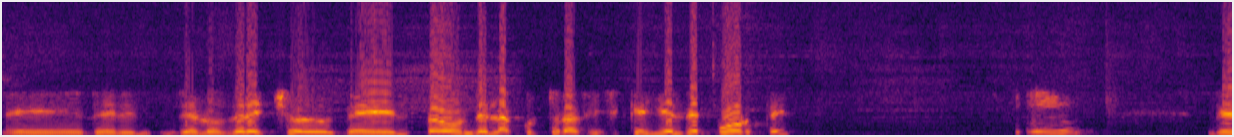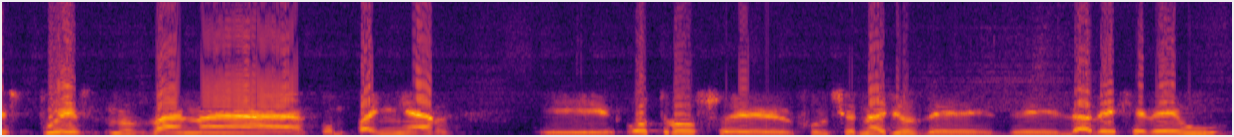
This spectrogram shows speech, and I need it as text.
eh, de, de, los derechos del perdón, de la cultura física y el deporte. Y después nos van a acompañar eh, otros eh, funcionarios de, de la DGBU.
